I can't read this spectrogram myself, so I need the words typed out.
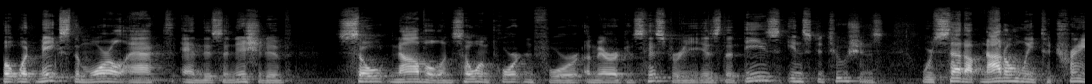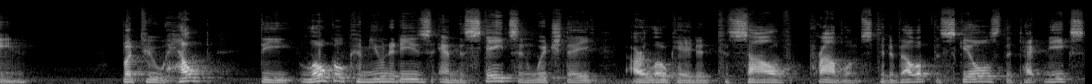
But what makes the Morrill Act and this initiative so novel and so important for America's history is that these institutions were set up not only to train, but to help the local communities and the states in which they are located to solve problems, to develop the skills, the techniques,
